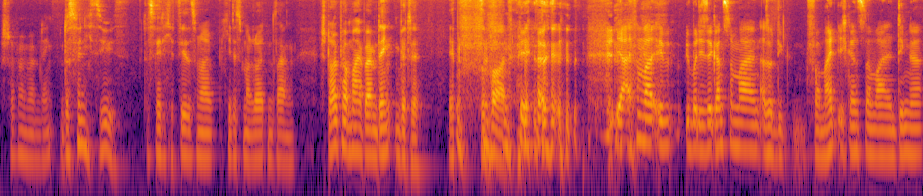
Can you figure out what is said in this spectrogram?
Stolpern beim Denken. Das finde ich süß. Das werde ich jetzt jedes Mal, jedes Mal Leuten sagen. Stolper mal beim Denken, bitte. Jetzt sofort. ja, einfach mal über diese ganz normalen, also die vermeintlich ganz normalen Dinge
